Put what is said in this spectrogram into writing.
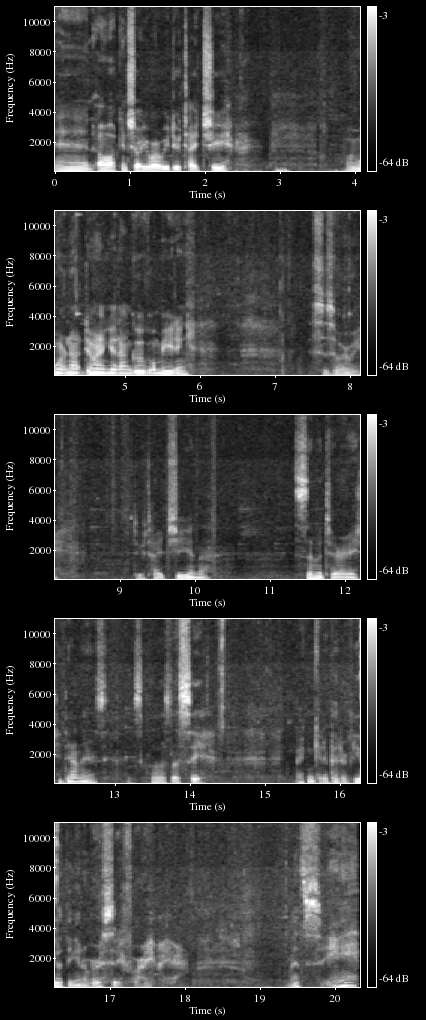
And oh, I can show you where we do Tai Chi when we're not doing it on Google Meeting. This is where we do Tai Chi in the cemetery down there. It's, it's closed. Let's see if I can get a better view of the university for you here. Let's see.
